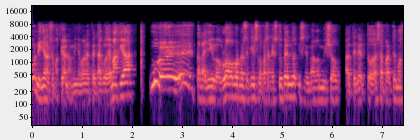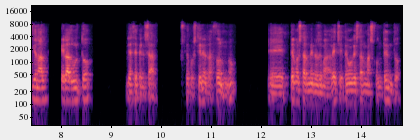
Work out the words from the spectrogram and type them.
Un niño no se emociona, un niño va a un espectáculo de magia, están allí los globos, no sé qué, y se lo pasan estupendo, y sin embargo en mi show, al tener toda esa parte emocional, el adulto le hace pensar, hostia, pues tiene razón, ¿no? Eh, tengo que estar menos de mala leche, tengo que estar más contento,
